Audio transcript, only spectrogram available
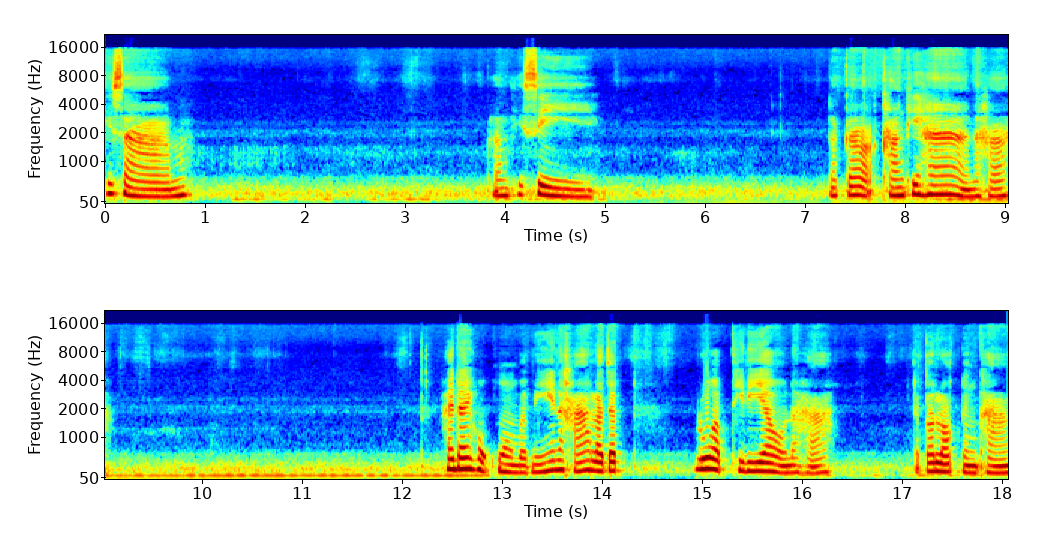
ที่สามครั้งที่สี่แล้วก็ครั้งที่ห้านะคะ ให้ได้หกห่วงแบบนี้นะคะ เราจะรวบทีเดียวนะคะ แล้วก็ล็อกหนึ่งครั้ง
